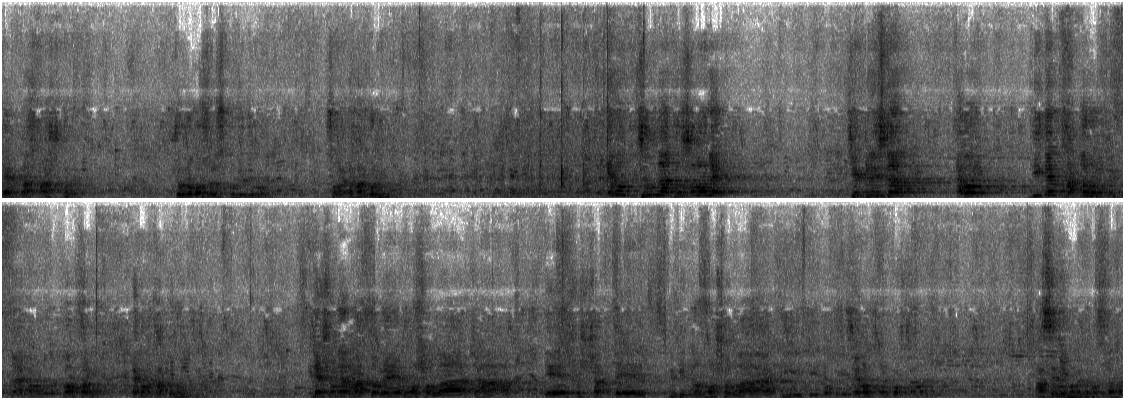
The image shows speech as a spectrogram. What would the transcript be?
টেন ক্লাস পাস করে ষোলো বছর স্কুটি দিব। সময়টা পারব নি। এবং জুমলা ঘোষণা অনেক চিফ মিনিস্টার এবং দ্বিতীয় খাদ্যমন্ত্রী। এখনও সরি এখনও খাদ্যমন্ত্রী। রেশনের মাধ্যমে মশলা, চা তেল সর্ষার তেল, বিভিন্ন মশলা, ঘি কত কিছু অ্যানাউন্সমেন্ট করছে না? আসেনি হবে ব্যবস্থাটা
